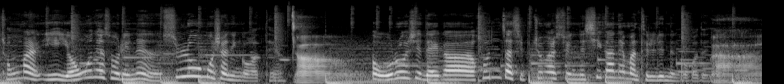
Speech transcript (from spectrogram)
정말 이 영혼의 소리는 슬로우 모션인 것 같아요. 아. 오롯이 내가 혼자 집중할 수 있는 시간에만 들리는 거거든요. 아.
